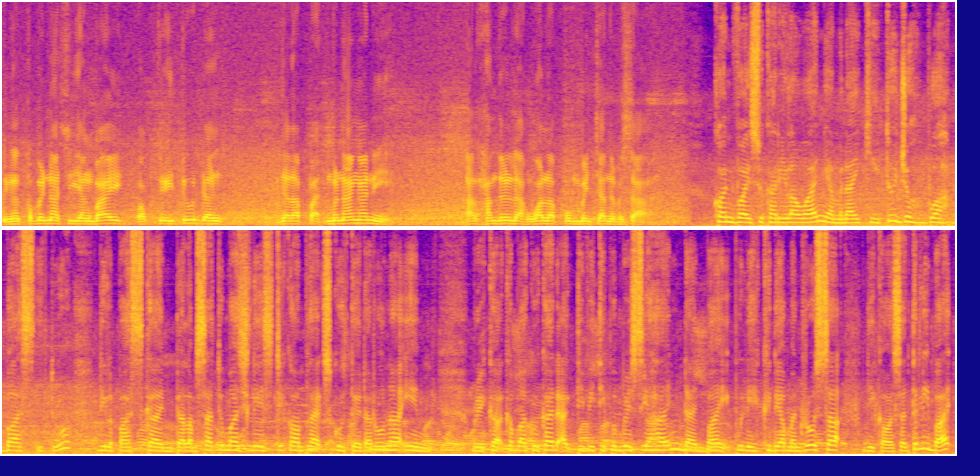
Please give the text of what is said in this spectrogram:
dengan kombinasi yang baik waktu itu dan kita dapat menangani Alhamdulillah walaupun bencana besar. Konvoi sukarelawan yang menaiki tujuh buah bas itu dilepaskan dalam satu majlis di Kompleks Kota Darul Naim. Mereka akan melakukan aktiviti pembersihan dan baik pulih kediaman rosak di kawasan terlibat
